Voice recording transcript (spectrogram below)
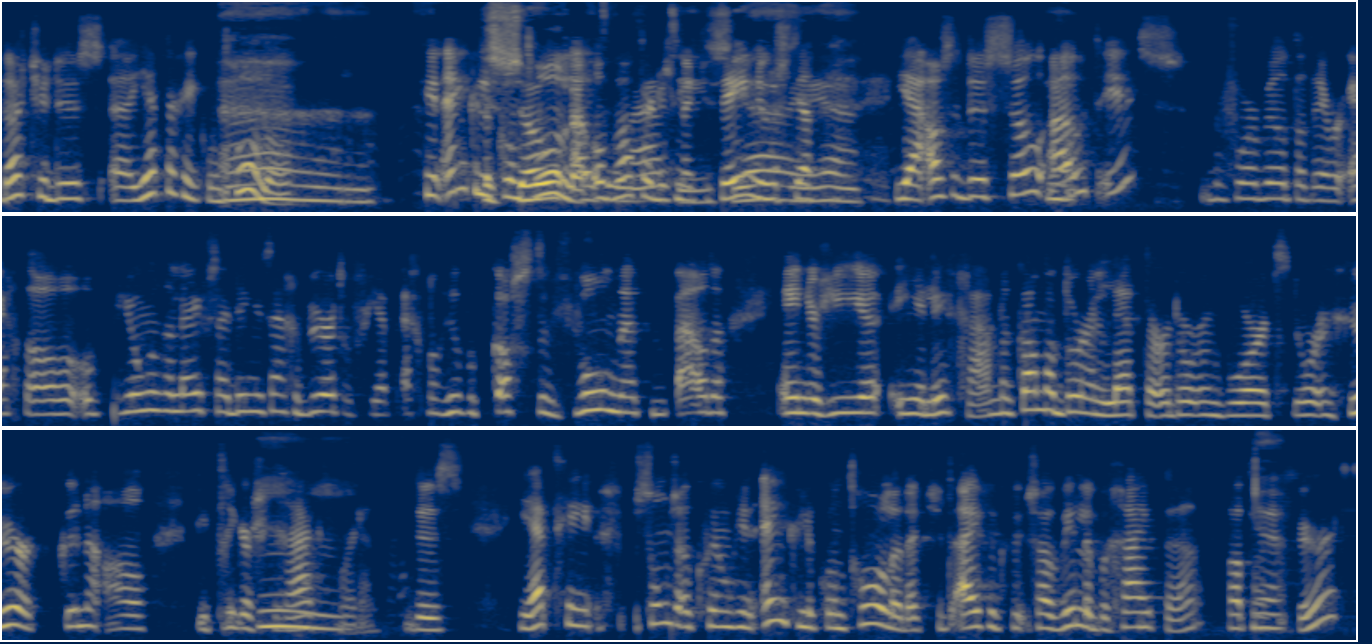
dat je dus, uh, je hebt er geen controle op. Ah, Geen enkele dus controle op wat er dus met je automatisch. zenuwstel... Ja, ja, Ja, als het dus zo oud is, bijvoorbeeld dat er echt al op jongere leeftijd dingen zijn gebeurd, of je hebt echt nog heel veel kasten vol met bepaalde energieën in je lichaam, dan kan dat door een letter, door een woord, door een geur, kunnen al die triggers geraakt Mm, worden. Dus je hebt geen, soms ook gewoon geen enkele controle dat je het eigenlijk zou willen begrijpen wat er ja, gebeurt,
